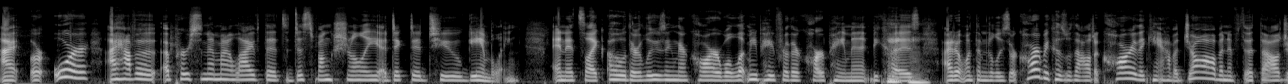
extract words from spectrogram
I or or I have a, a person in my life that's dysfunctionally addicted to gambling and it's like, oh, they're losing their car. Well, let me pay for their car payment because mm-hmm. I don't want them to lose their car because without a car they can't have a job and if without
